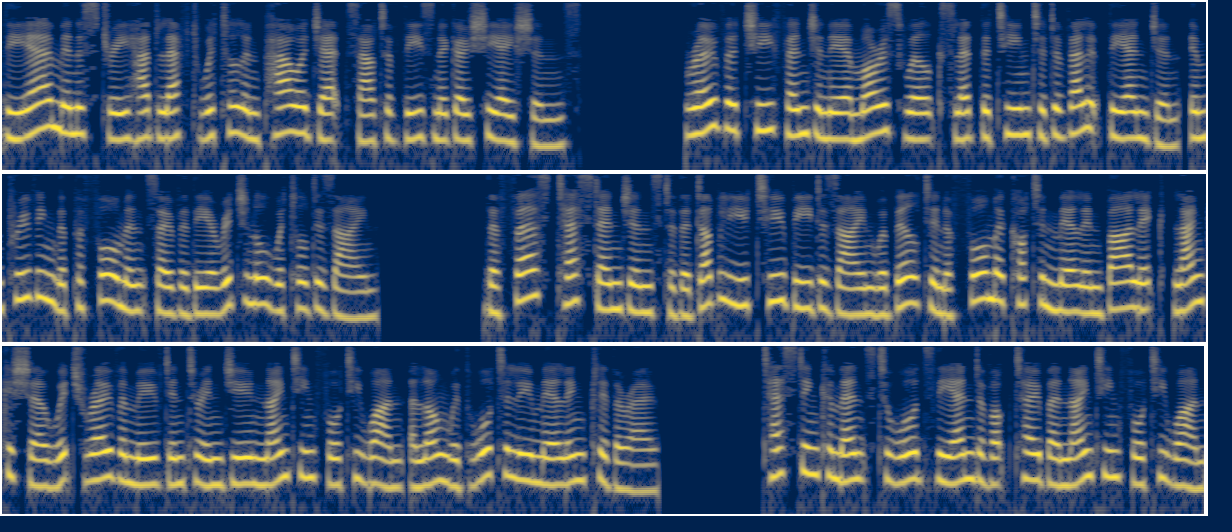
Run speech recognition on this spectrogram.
The Air Ministry had left Whittle and Power Jets out of these negotiations. Rover chief engineer Maurice Wilks led the team to develop the engine, improving the performance over the original Whittle design. The first test engines to the W2B design were built in a former cotton mill in Barlick, Lancashire which Rover moved into in June 1941 along with Waterloo Mill in Clitheroe. Testing commenced towards the end of October 1941.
